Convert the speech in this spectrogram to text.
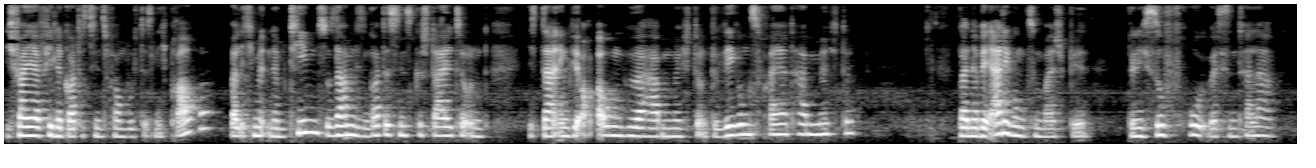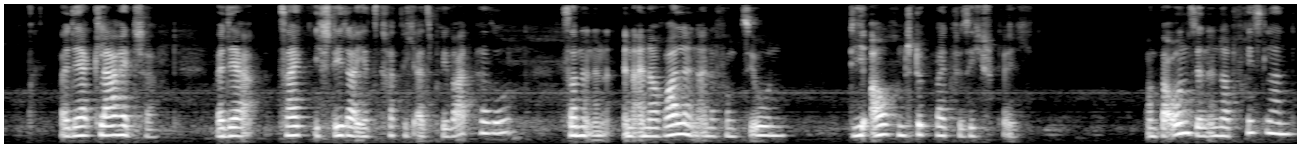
ich feiere ja viele Gottesdienstformen, wo ich das nicht brauche, weil ich mit einem Team zusammen diesen Gottesdienst gestalte und ich da irgendwie auch Augenhöhe haben möchte und Bewegungsfreiheit haben möchte. Bei einer Beerdigung zum Beispiel bin ich so froh über diesen Talar, weil der Klarheit schafft, weil der zeigt, ich stehe da jetzt gerade nicht als Privatperson, sondern in, in einer Rolle, in einer Funktion, die auch ein Stück weit für sich spricht. Und bei uns in, in Nordfriesland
